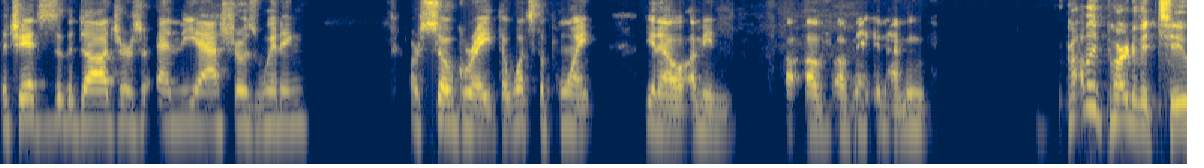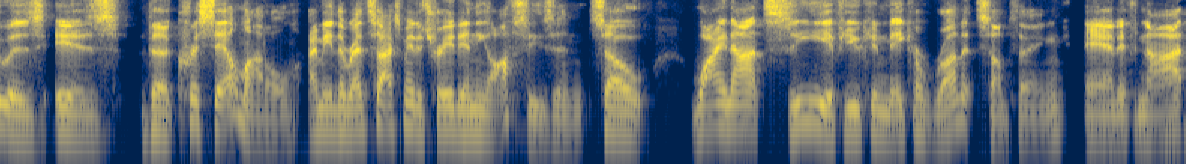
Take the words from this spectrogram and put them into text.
the chances of the Dodgers and the Astros winning are so great that what's the point? You know, I mean, of of making that move. Probably part of it too is is the Chris Sale model. I mean, the Red Sox made a trade in the offseason. So why not see if you can make a run at something? And if not,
